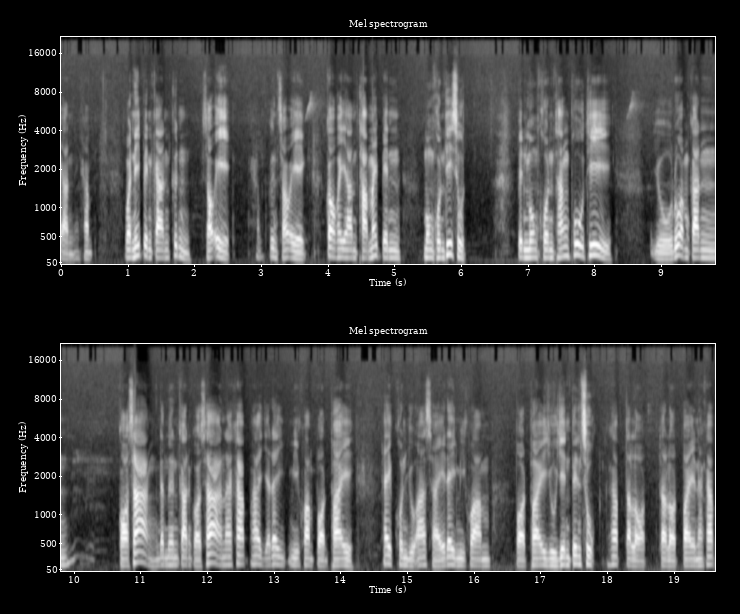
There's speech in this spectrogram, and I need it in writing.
กันนะครับ วันนี้เป็นการขึ้นเสาเอกครับขึ้นเสาเอก ก็พยายามทำให้เป็นมงคลที่สุด เป็นมงคลทั้งผู้ที่อยู่ร่วมกันก่อสร้างดำเนินการก่อสร้างนะครับ ให้จะได้มีความปลอดภัย ให้คนอยู่อาศัยได้มีความปลอดภัยอยู่เย็นเป็นสุขครับตลอดตลอดไปนะครับ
